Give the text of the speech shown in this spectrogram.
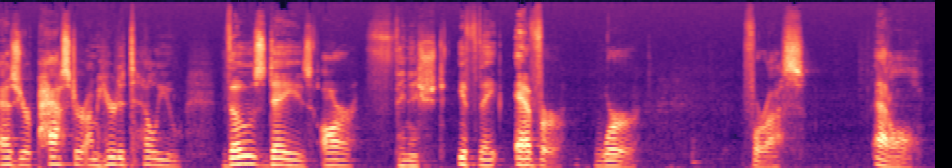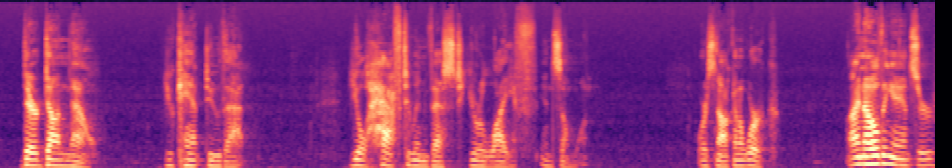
as your pastor, I'm here to tell you those days are finished, if they ever were for us at all. They're done now. You can't do that. You'll have to invest your life in someone, or it's not going to work. I know the answer,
